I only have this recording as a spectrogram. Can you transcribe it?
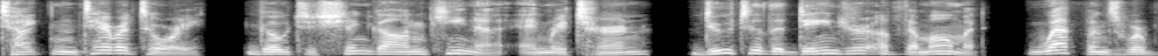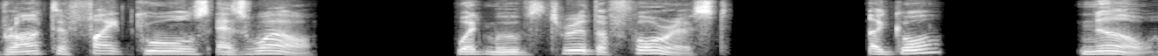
Titan territory, go to Shiganshina and return, due to the danger of the moment, weapons were brought to fight ghouls as well. What moves through the forest? A ghoul? No,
